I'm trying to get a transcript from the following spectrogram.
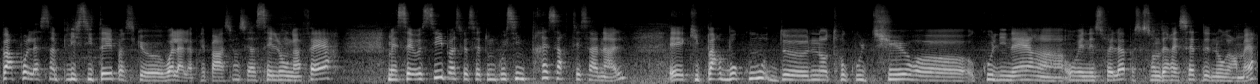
pas pour la simplicité, parce que voilà, la préparation c'est assez long à faire, mais c'est aussi parce que c'est une cuisine très artisanale et qui part beaucoup de notre culture culinaire au Venezuela, parce que ce sont des recettes de nos grands-mères,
